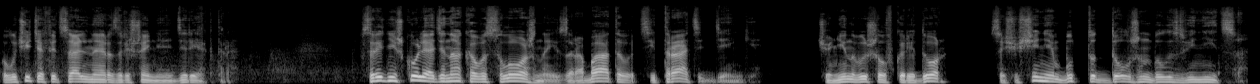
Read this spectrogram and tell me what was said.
получить официальное разрешение директора. В средней школе одинаково сложно и зарабатывать, и тратить деньги. Чунин вышел в коридор с ощущением, будто должен был извиниться.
